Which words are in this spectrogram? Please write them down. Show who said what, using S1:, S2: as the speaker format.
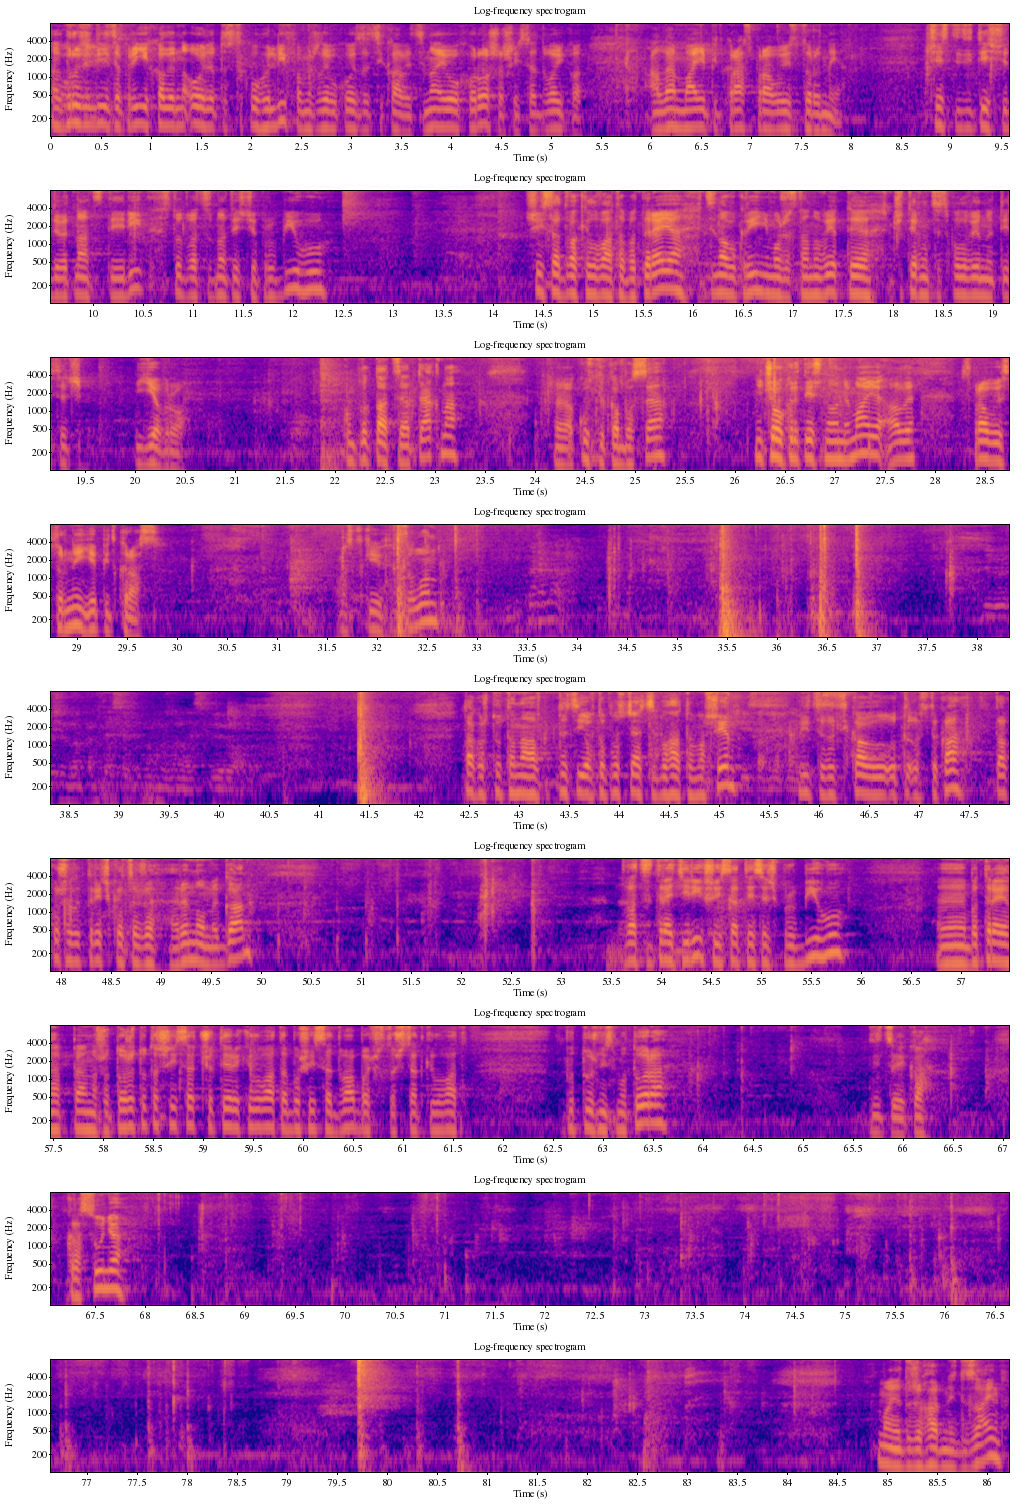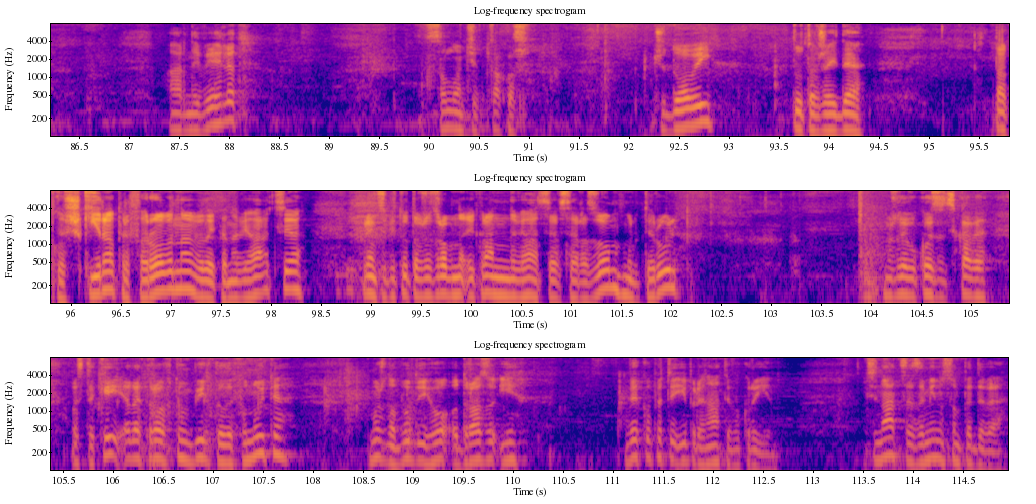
S1: Так, друзі, дивіться, приїхали на огляд ось такого ліфа, можливо, когось зацікавить. Ціна його хороша, 62, але має підкрас правої сторони. Чистий 2019 рік, 121 тисяча пробігу, 62 кВт батарея. Ціна в Україні може становити 14,5 тисяч євро. Комплектація текна, е, акустика босе. Нічого критичного немає, але з правої сторони є підкрас. Ось такий салон. Також тут на, на цій автоплощадці багато машин. Дивіться, зацікавила ось така. Також електричка, це вже Renault Megane. 23 рік, 60 тисяч пробігу. Е, Батарея, напевно, що теж тут 64 кВт або 62, бачу 160 кВт. Потужність мотора. Дивіться, яка красуня. Має дуже гарний дизайн, гарний вигляд. Салончик також чудовий. Тут вже йде також шкіра префарована, велика навігація. В принципі, тут вже зроблена екранна навігація все разом, мультируль. Можливо, когось зацікавить ось такий електроавтомобіль, телефонуйте. Можна буде його одразу і викупити і пригнати в Україну. Ціна це за мінусом ПДВ.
